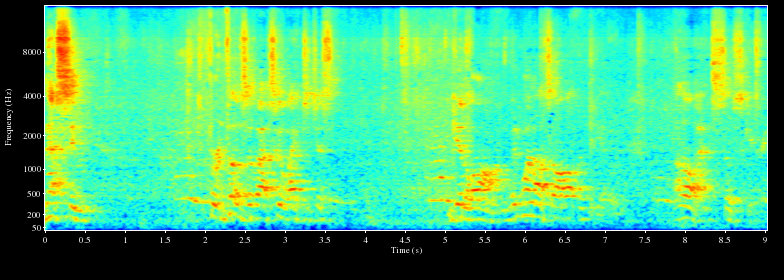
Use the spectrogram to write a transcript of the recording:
messy for those of us who like to just get along. We want us all to get. Oh, that's so scary.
